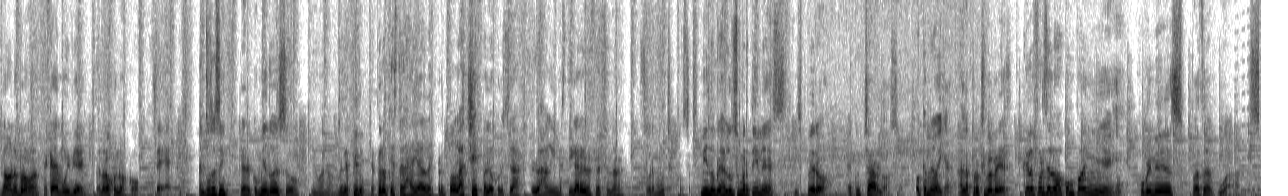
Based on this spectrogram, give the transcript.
no, no es broma, me cae muy bien, pero no lo conozco. Sí. Entonces sí, les recomiendo eso. Y bueno, me despido. Espero que este les haya despertado la chispa y la curiosidad. Los hagan investigar y reflexionar sobre muchas cosas. Mi nombre es Alonso Martínez y espero escucharlos o que me oigan. A la próxima vez. Que la fuerza los acompañe. Jóvenes Pataguas.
